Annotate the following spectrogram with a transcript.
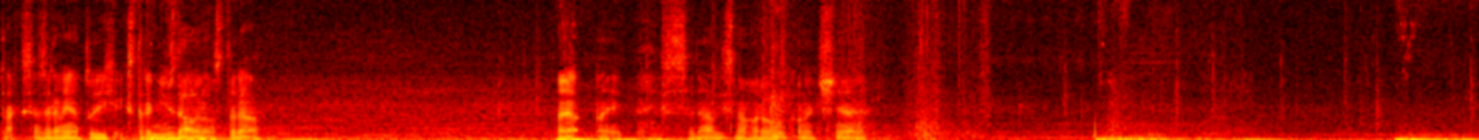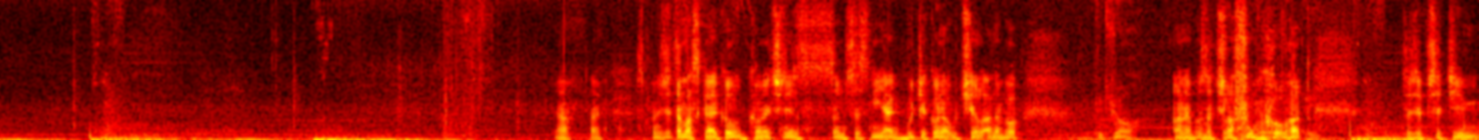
Tak, jsem zvědavý na tu jejich extrémní vzdálenost teda. A jo, se dá líst nahoru konečně. Jo, tak aspoň, že ta maska, jako konečně jsem se s ní nějak buď jako naučil, anebo, anebo začala fungovat, protože předtím.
